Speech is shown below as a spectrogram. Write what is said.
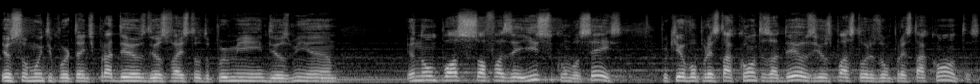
Eu sou muito importante para Deus, Deus faz tudo por mim, Deus me ama. Eu não posso só fazer isso com vocês, porque eu vou prestar contas a Deus e os pastores vão prestar contas.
